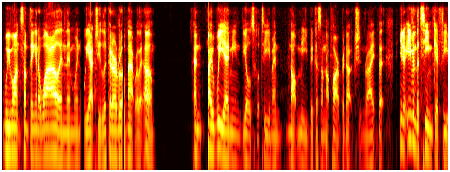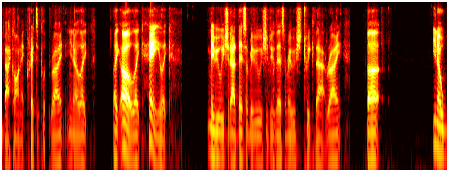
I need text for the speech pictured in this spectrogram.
we want something in a while and then when we actually look at our roadmap we're like oh and by we i mean the old school team and not me because i'm not part of production right? But you know even the team give feedback on it critically right? You know like like oh like hey like maybe we should add this or maybe we should do this or maybe we should tweak that right? But you know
